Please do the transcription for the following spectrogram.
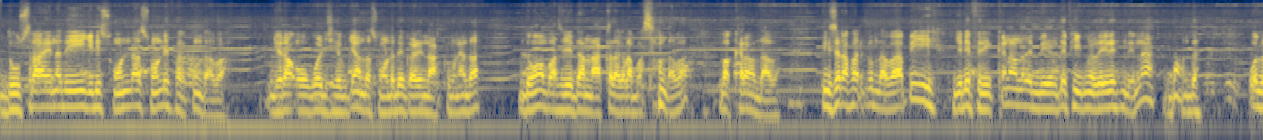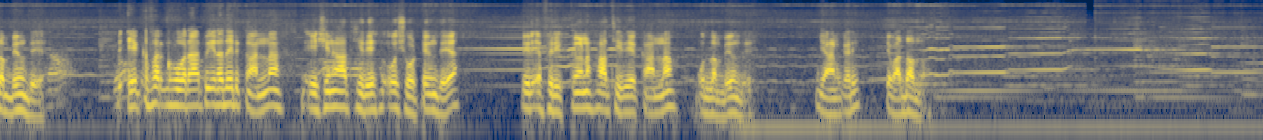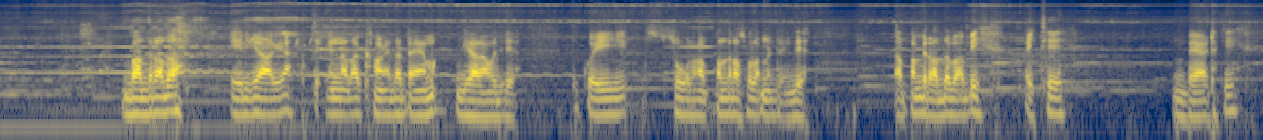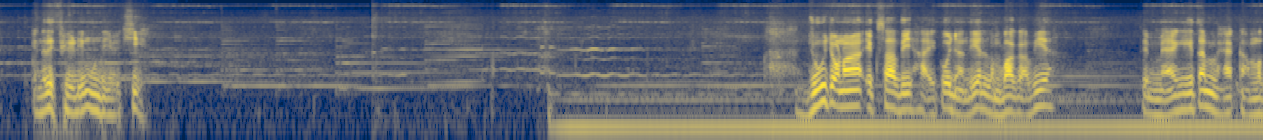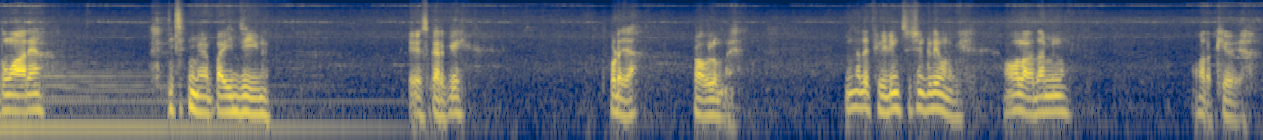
ਦੂਸਰਾ ਇਹਨਾਂ ਦੀ ਜਿਹੜੀ ਸੁੰਡ ਆ, ਸੁੰਡ 'ਚ ਫ਼ਰਕ ਹੁੰਦਾ ਵਾ। ਜਿਹੜਾ ਓਵਲ ਸ਼ੇਪ 'ਚ ਹੁੰਦਾ, ਸੁੰਡ ਦੇ ਗਲੇ ਨੱਕ ਬਣਿਆ ਦਾ। ਦੋਵਾਂ ਪਾਸੇ ਜਿੱਦਾਂ ਨੱਕ ਦਾ ਅਗਲਾ ਪਾਸਾ ਹੁੰਦਾ ਵਾ, ਵੱਖਰਾ ਹੁੰਦਾ ਵਾ। ਤੀਸਰਾ ਫ਼ਰਕ ਹੁੰਦਾ ਵਾ ਵੀ ਜਿਹੜੇ ਅਫਰੀਕਨ ਆ, ਉਹਨਾਂ ਦੇ ਮੇਲ ਤੇ ਫੀਮੇਲ ਜਿਹੜੇ ਹੁੰਦੇ ਨਾ, ਦੰਦ, ਉਹ ਲੰਬੇ ਹੁੰਦੇ ਆ। ਤੇ ਇੱਕ ਫ਼ਰਕ ਹੋਰ ਆ ਵੀ ਇਹਨਾਂ ਦੇ ਜਿਹੜੇ ਕੰਨ ਆ, ਏਸ਼ੀਅਨ ਹਾਥੀ ਦੇ, ਉਹ ਛੋਟੇ ਹੁੰਦੇ ਆ। ਜਿਹੜੇ ਅਫਰੀਕਨ ਹਾਥੀ ਦੇ ਕੰਨ ਆ, ਉਹ ਲੰਬੇ ਹੁੰਦੇ ਜਾਣਕਾਰੀ ਤੇ ਵਾਧਾ ਹੁੰਦਾ। ਬਾਂਦਰਾਂ ਦਾ ਏਰੀਆ ਆ ਗਿਆ ਤੇ ਇਹਨਾਂ ਦਾ ਖਾਣੇ ਦਾ ਟਾਈਮ 11 ਵਜੇ ਆ। ਤੇ ਕੋਈ 16 15 16 ਮਿੰਟ ਰਹਿੰਦੇ ਆ। ਆਪਾਂ ਮੇਰਾ ਰੱਦ ਵਾ ਵੀ ਇੱਥੇ ਬੈਠ ਕੇ ਇਹਨਾਂ ਦੀ ਫੀਡਿੰਗ ਹੁੰਦੀ ਵੇਖੀਏ। ਜੂ ਚੋਣਾ ਇੱਕ ਹਿਸਾਬ ਦੀ ਹਾਈਕ ਹੋ ਜਾਂਦੀ ਹੈ ਲੰਬਾ ਕਾਫੀ ਆ। ਤੇ ਮੈਂ ਕੀ ਕੀਤਾ, ਮੈਂ ਕੰਮ ਤੋਂ ਆ ਰਿਹਾ। ਤੇ ਮੈਂ ਪਾਈ ਜੀਨ। ਇਸ ਕਰਕੇ ਥੋੜਾ ਜਿਹਾ ਪ੍ਰੋਬਲਮ ਹੈ। ਇਹਨਾਂ ਦੇ ਫੀਡਿੰਗ ਸੈਸ਼ਨ ਕਿਹੜੇ ਹੋਣਗੇ? ਉਹ ਲੱਗਦਾ ਮੈਨੂੰ। ਉਹ ਰੱਖੇ ਹੋਏ ਆ।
